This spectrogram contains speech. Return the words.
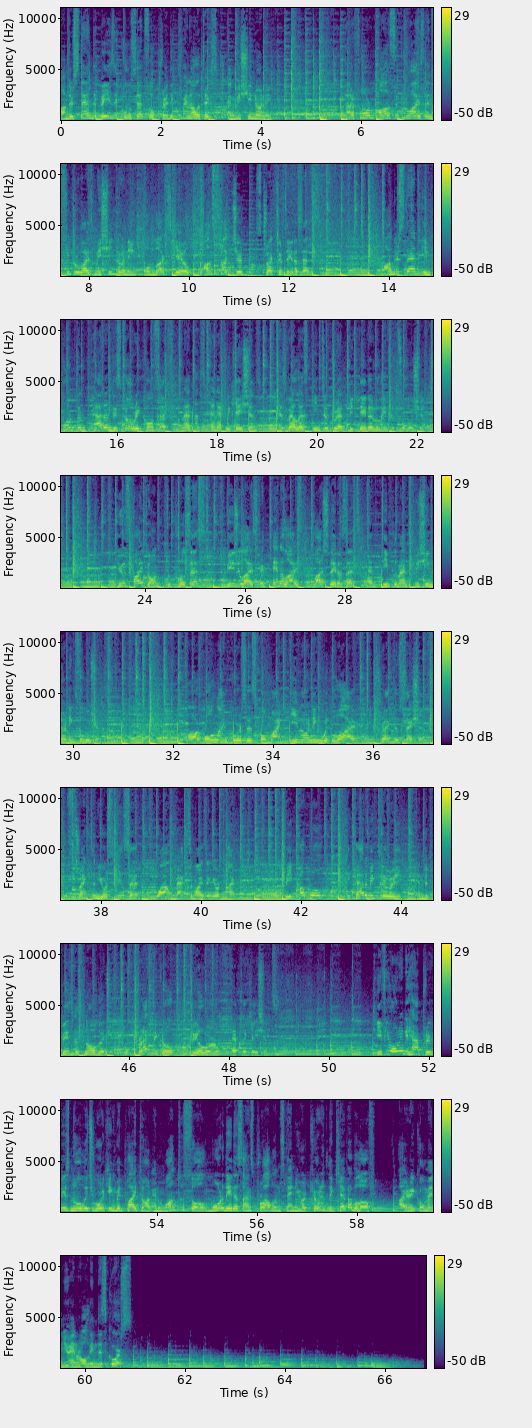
understand the basic concepts of predictive analytics and machine learning, perform unsupervised and supervised machine learning on large-scale, unstructured, structured datasets, understand important pattern discovery concepts, methods, and applications, as well as interpret big data-related solutions. Use Python to process, visualize, and analyze large datasets and implement machine learning solutions. Our online courses combine e-learning with live, interactive sessions to strengthen your skill set while maximizing your time. We couple academic theory and the business knowledge with practical, real-world applications. If you already have previous knowledge working with Python and want to solve more data science problems than you are currently capable of, I recommend you enroll in this course.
